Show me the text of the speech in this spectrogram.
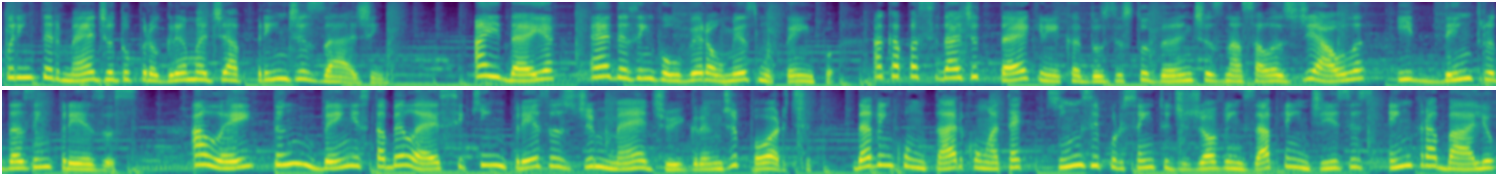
por intermédio do programa de aprendizagem. A ideia é desenvolver ao mesmo tempo a capacidade técnica dos estudantes nas salas de aula e dentro das empresas. A lei também estabelece que empresas de médio e grande porte devem contar com até 15% de jovens aprendizes em trabalho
